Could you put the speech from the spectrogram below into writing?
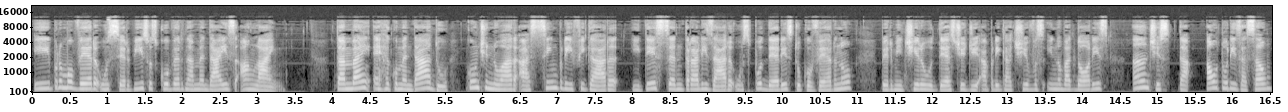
e promover os serviços governamentais online. Também é recomendado continuar a simplificar e descentralizar os poderes do governo, permitir o teste de aplicativos inovadores antes da autorização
